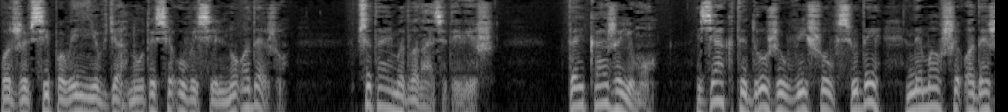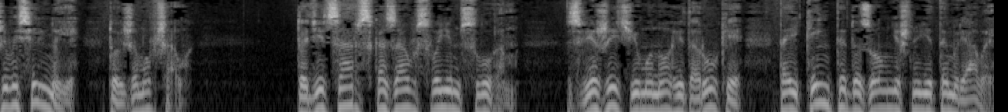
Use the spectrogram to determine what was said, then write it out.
Отже, всі повинні вдягнутися у весільну одежу. Читаємо 12-й вірш. Та й каже йому як ти, друже, ввійшов сюди, не мавши одежі весільної, той же мовчав. Тоді цар сказав своїм слугам зв'яжіть йому ноги та руки та й киньте до зовнішньої темряви,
